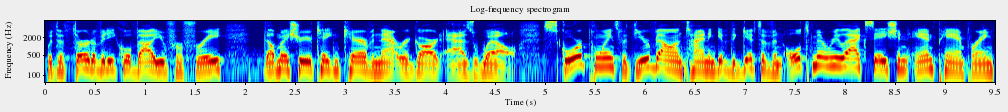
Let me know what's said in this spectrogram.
with a third of an equal value for free, they'll make sure you're taken care of in that regard as well. Score points with your Valentine and give the gift of an ultimate relaxation and pampering,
